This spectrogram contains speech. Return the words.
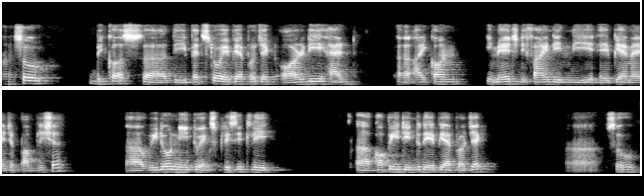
Uh, so because uh, the PetStore API project already had uh, icon image defined in the API manager publisher, uh, we don't need to explicitly uh, copy it into the API project. Uh, so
